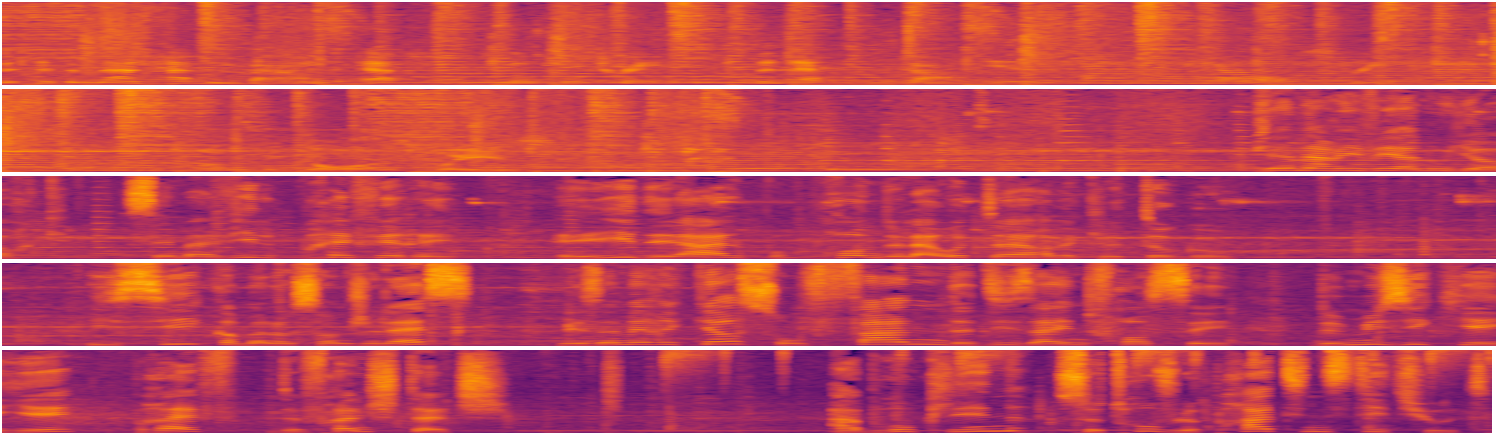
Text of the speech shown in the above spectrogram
This is a Manhattan-bound F local train. The next stop is Carroll Street. Bien arrivé à New York, c'est ma ville préférée et idéale pour prendre de la hauteur avec le Togo. Ici, comme à Los Angeles, les Américains sont fans de design français, de musique yéyé, bref, de French Touch. À Brooklyn se trouve le Pratt Institute.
